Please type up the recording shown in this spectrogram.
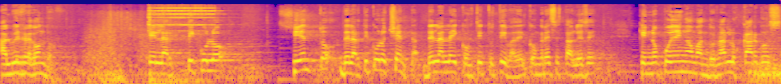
a Luis Redondo que el artículo 100 del artículo 80 de la ley constitutiva del Congreso establece que no pueden abandonar los cargos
